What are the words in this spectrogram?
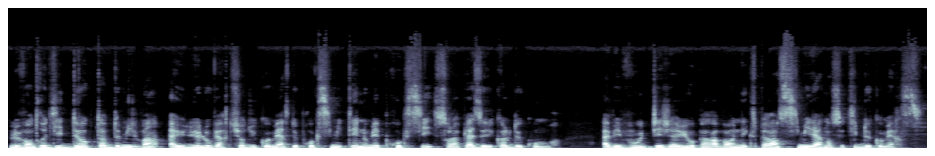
Le vendredi 2 octobre 2020 a eu lieu l'ouverture du commerce de proximité nommé Proxy sur la place de l'école de Combre. Avez-vous déjà eu auparavant une expérience similaire dans ce type de commerce?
